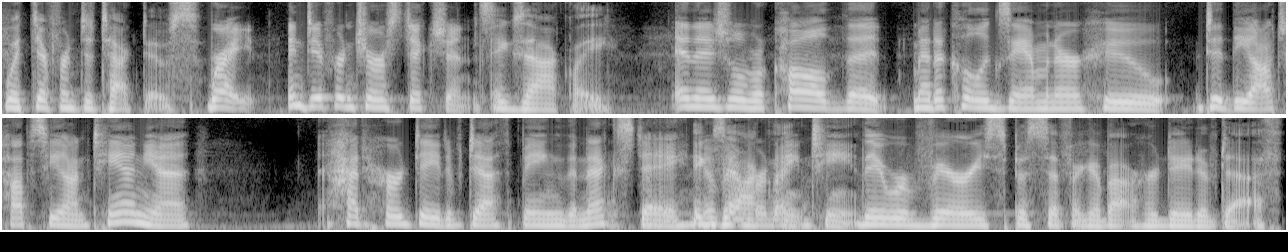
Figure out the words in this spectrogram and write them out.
with different detectives. Right. In different jurisdictions. Exactly. And as you'll recall, the medical examiner who did the autopsy on Tanya had her date of death being the next day, November 19th. They were very specific about her date of death.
